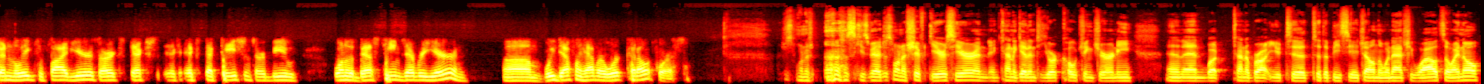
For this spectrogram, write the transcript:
been in the league for five years. Our expect, expectations are to be one of the best teams every year, and um, we definitely have our work cut out for us. Just want to, excuse me, I just want to shift gears here and, and kind of get into your coaching journey and, and what kind of brought you to, to the BCHL and the Wenatchee Wild. So I know,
